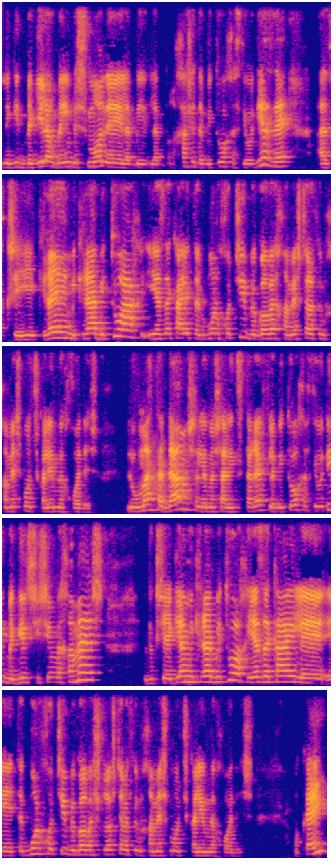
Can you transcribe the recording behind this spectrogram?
נגיד בגיל 48 לרכש את הביטוח הסיעודי הזה, אז כשיקרה מקרה הביטוח, יהיה זכאי לתגמול חודשי בגובה 5,500 שקלים לחודש. לעומת אדם שלמשל יצטרף לביטוח הסיעודי בגיל 65, וכשיגיע מקרה הביטוח יהיה זכאי לתגמול חודשי בגובה 3,500 שקלים לחודש, אוקיי?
